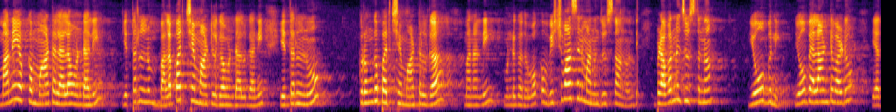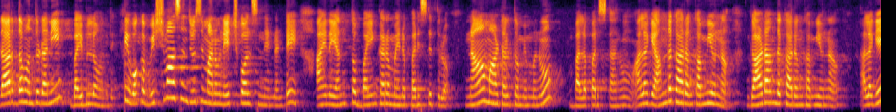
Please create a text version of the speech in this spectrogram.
మన యొక్క మాటలు ఎలా ఉండాలి? ఇతరులను బలపరిచే మాటలుగా ఉండాలి కానీ ఇతరులను కృంగపరిచే మాటలుగా మనల్ని ఉండకూడదు. ఒక విశ్వాసాన్ని మనం చూస్తా ఉన్నాం ఇప్పుడు ఎవరిని చూస్తున్నాం? యోబుని. యోబు ఎలాంటి వాడు? యథార్థవంతుడని బైబిల్లో ఉంది. ఒక విశ్వాసం చూసి మనం నేర్చుకోవాల్సింది ఏంటంటే ఆయన ఎంతో భయంకరమైన పరిస్థితిలో నా మాటలతో మిమ్మను బలపరుస్తాను. అలాగే అంధకారం కమ్మి ఉన్న గాఢాంధకారం కమ్మి ఉన్న అలాగే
